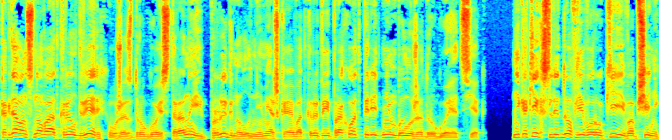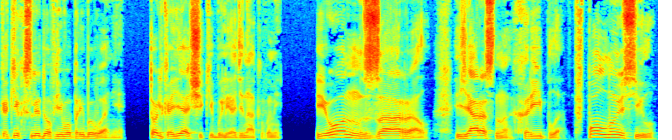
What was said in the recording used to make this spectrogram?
Когда он снова открыл дверь, уже с другой стороны, и прыгнул, не мешкая в открытый проход, перед ним был уже другой отсек. Никаких следов его руки и вообще никаких следов его пребывания. Только ящики были одинаковыми. И он заорал. Яростно, хрипло, в полную силу.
